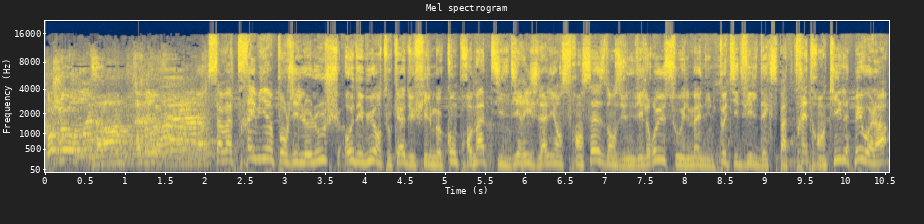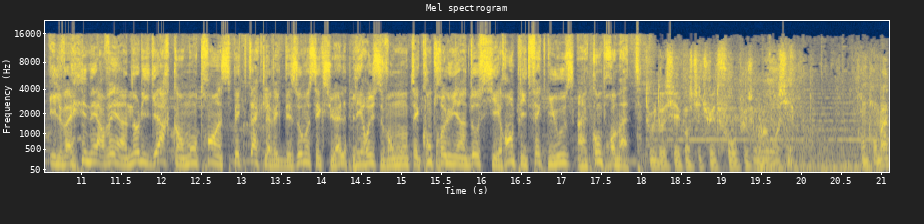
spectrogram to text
Bonjour. Ça va? Très bien. Ça va très bien pour Gilles Lelouch. Au début, en tout cas, du film Compromat, il dirige l'Alliance française dans une ville russe où il mène une petite ville d'expats très tranquille. Mais voilà, il va énerver un oligarque en montrant un spectacle avec des homosexuels. Les Russes vont monter contre lui un dossier rempli de fake news, un compromat. Tout le dossier est constitué de faux plus ou moins grossiers. Compromat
